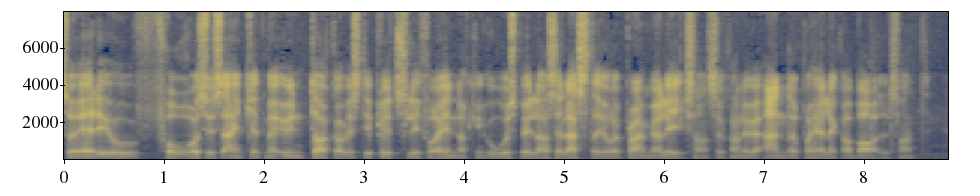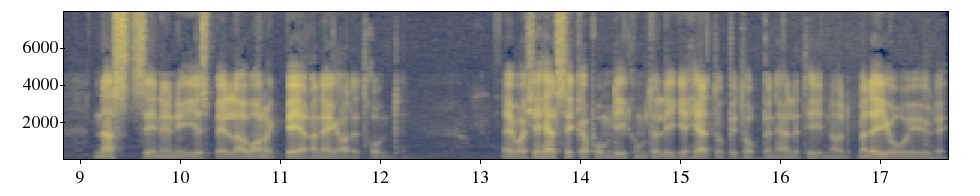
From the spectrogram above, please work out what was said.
så er det jo forholdsvis enkelt, med unntak av hvis de plutselig får inn noen gode spillere som Leicester gjorde i Premier League, sant? så kan du endre på hele kabalen. Sant? Nest sine nye spillere var nok bedre enn jeg hadde trodd. Jeg var ikke helt sikker på om de kom til å ligge helt oppe i toppen hele tiden, men det gjorde jo de.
